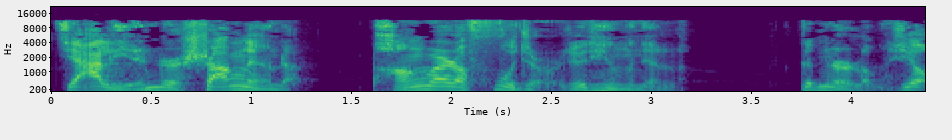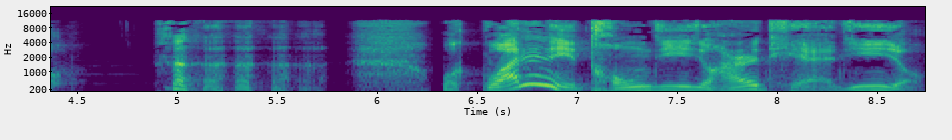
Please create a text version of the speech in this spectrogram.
家里人这商量着，旁边的富九就听见了，跟那冷笑：“呵呵呵呵，我管你铜鸡就还是铁鸡就，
